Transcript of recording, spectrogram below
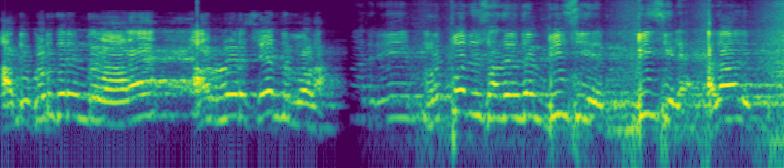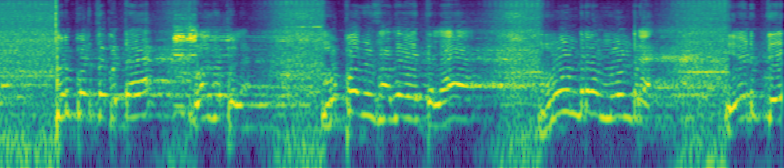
அப்படி கொடுக்கறதுனால அவர்களோட சேர்ந்து போலாம் மாதிரி முப்பது சதவீதம் பிசி பிசியில அதாவது பிற்படுத்தப்பட்ட வகுப்புல. முப்பது சதவீதத்துல மூன்றரை மூன்றரை எடுத்து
